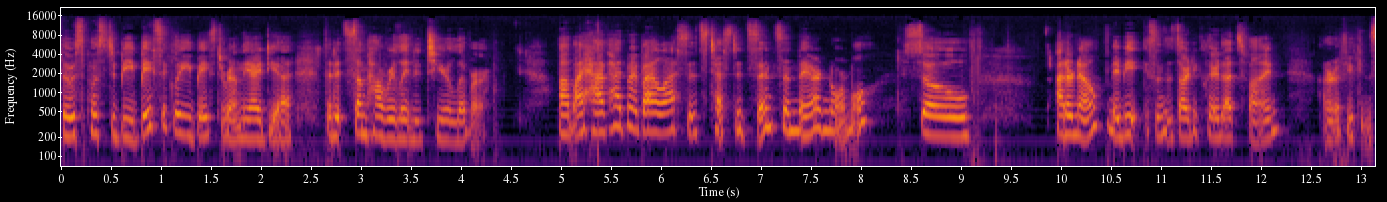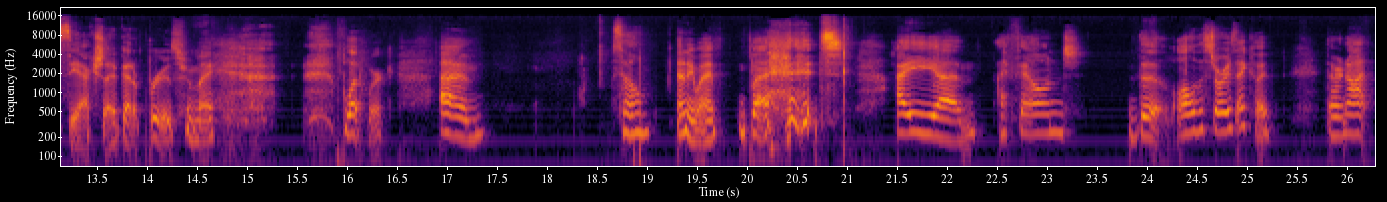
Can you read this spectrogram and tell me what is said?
that was supposed to be basically based around the idea that it's somehow related to your liver. Um, I have had my bile acids tested since, and they are normal. So I don't know. Maybe since it's already clear, that's fine. I don't know if you can see. Actually, I've got a bruise from my blood work. Um, so anyway, but I um, I found the all the stories I could. There are not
